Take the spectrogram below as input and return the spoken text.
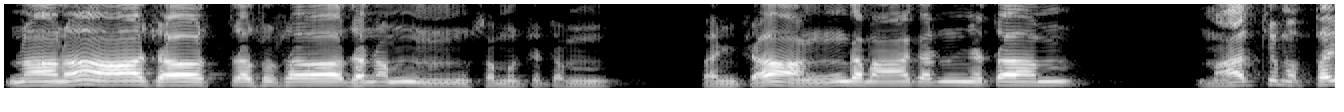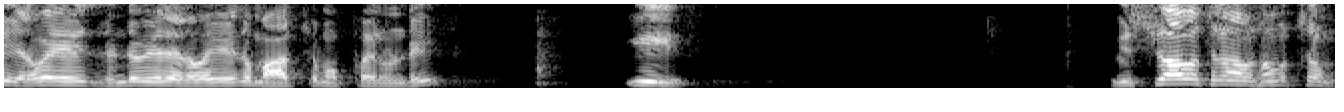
నానాశాస్త్రసుసాధనం సముచితం పంచాంగమాకర్ణ్యతాం మార్చి ముప్పై ఇరవై ఐదు రెండు వేల ఇరవై ఐదు మార్చి ముప్పై నుండి ఈ విశ్వావసనామ సంవత్సరం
